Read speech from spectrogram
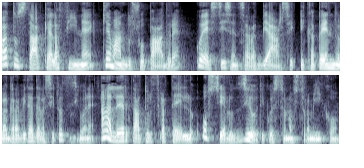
Fatto sta che alla fine, chiamando suo padre, questi, senza arrabbiarsi e capendo la gravità della situazione, ha allertato il fratello, ossia lo zio di questo nostro amico.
